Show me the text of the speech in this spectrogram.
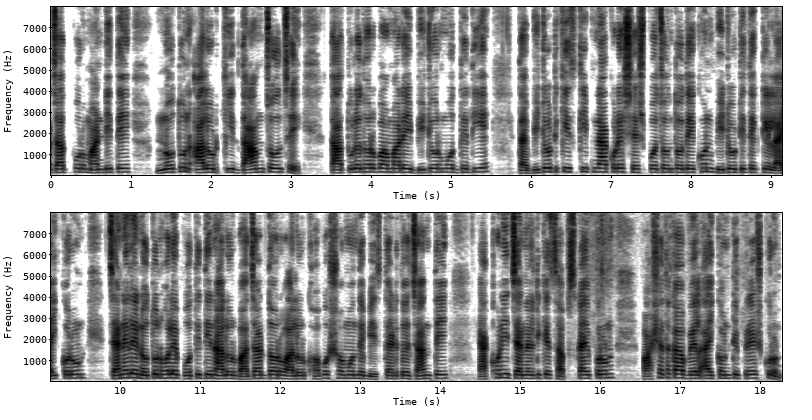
আজাদপুর মান্ডিতে নতুন আলুর কী দাম চলছে তা তুলে ধরবো আমার এই ভিডিওর মধ্যে দিয়ে। তাই ভিডিওটিকে স্কিপ না করে শেষ পর্যন্ত দেখুন। ভিডিওটিতে একটি লাইক করুন। চ্যানেলে নতুন হলে প্রতিদিন আলুর বাজার দর ও আলুর খবর সম্বন্ধে বিস্তারিত জানতে এখনই চ্যানেলটিকে সাবস্ক্রাইব করুন। পাশে থাকা বেল আইকনটি প্রেস করুন।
